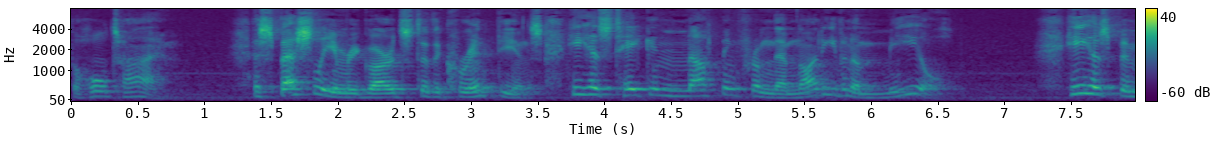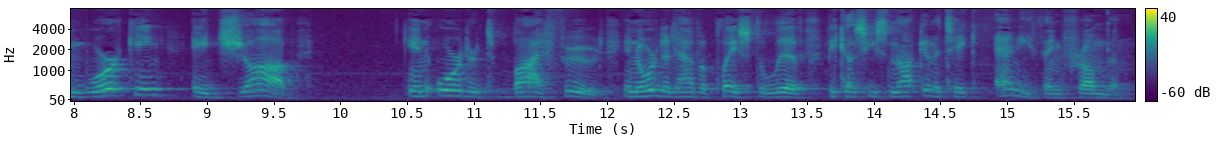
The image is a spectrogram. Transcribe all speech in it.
the whole time, especially in regards to the Corinthians. He has taken nothing from them, not even a meal. He has been working a job in order to buy food, in order to have a place to live, because he's not going to take anything from them.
